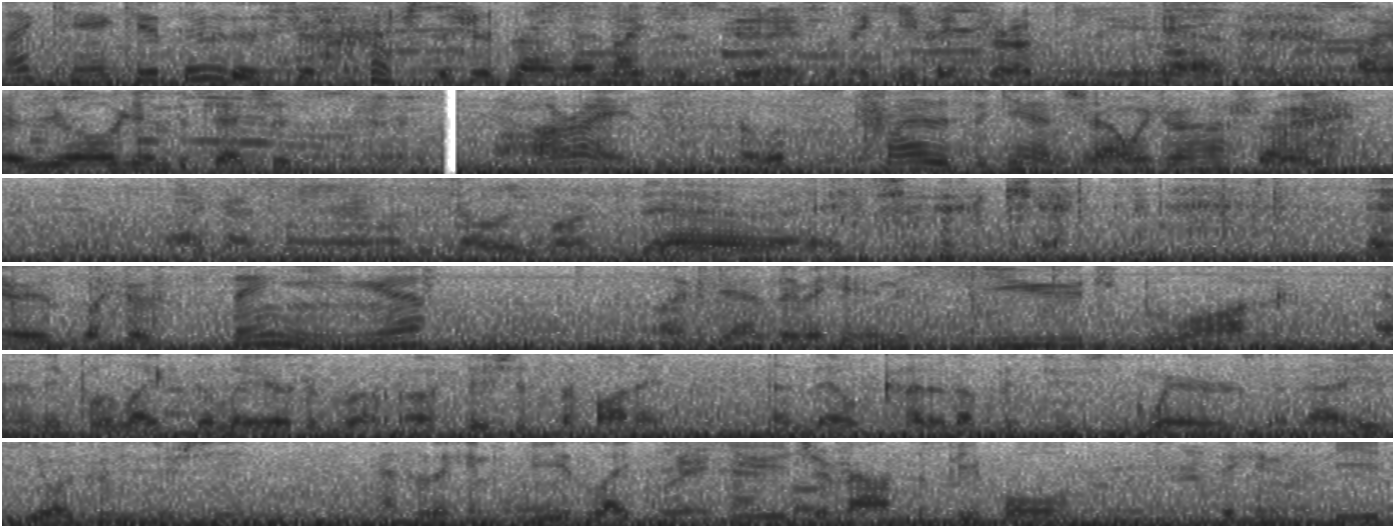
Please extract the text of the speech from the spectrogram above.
I can't get through this, Josh. They're just not It's like the students when they keep interrupting you. yeah. All right, you're all getting detention. All right, so let's try this again, shall we, Josh? All Wait. right. I got 2900 calories burned today. All right. okay. Anyways, like I was saying, like again, they make it in a huge block, and then they put like the layers of uh, fish and stuff on it, and they'll cut it up into squares, and that is iwakuni sushi. And so they can feed like huge amounts of people. They can feed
